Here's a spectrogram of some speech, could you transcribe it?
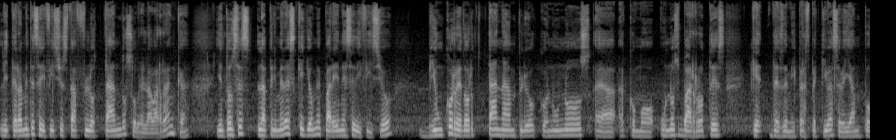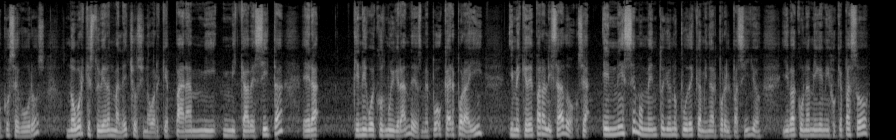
literalmente ese edificio está flotando sobre la barranca. Y entonces la primera vez que yo me paré en ese edificio, vi un corredor tan amplio con unos, eh, como unos barrotes que desde mi perspectiva se veían poco seguros, no porque estuvieran mal hechos, sino porque para mi, mi cabecita era, tiene huecos muy grandes, me puedo caer por ahí y me quedé paralizado. O sea, en ese momento yo no pude caminar por el pasillo. Iba con una amiga y me dijo, ¿qué pasó?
